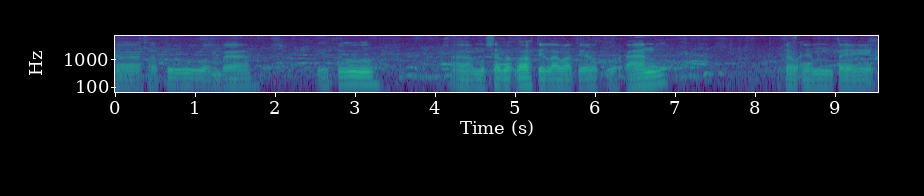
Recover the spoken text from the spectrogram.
eh, satu lomba yaitu uh, musabaqah tilawatil Quran atau MTQ.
